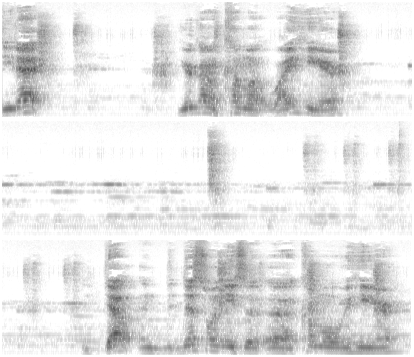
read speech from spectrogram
See that? You're gonna come up right here. That and this one needs to uh, come over here.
